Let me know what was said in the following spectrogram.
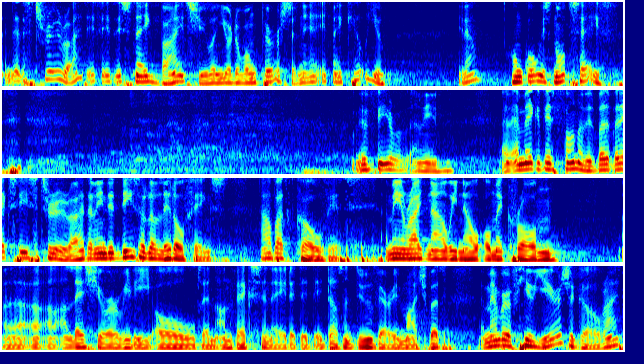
that is true, right? If, if a snake bites you and you're the wrong person, it may kill you. You know? Hong Kong is not safe. we fear of, I mean, I, I, make a bit fun of it, but, but actually it's true, right? I mean, the, these are the little things. How about COVID? I mean, right now we know Omicron, uh, uh, unless you're really old and unvaccinated, it, it, doesn't do very much. But I remember a few years ago, right?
